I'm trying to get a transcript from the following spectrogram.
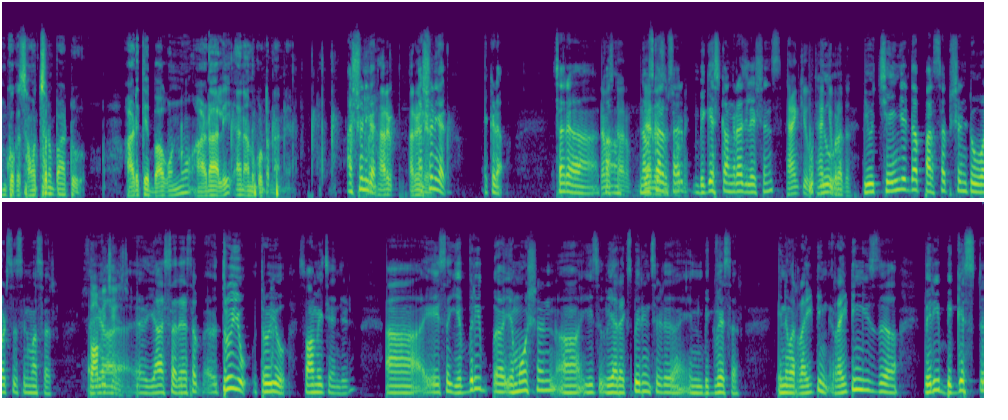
ఇంకొక సంవత్సరం పాటు ఆడితే బాగుండు ఆడాలి అని అనుకుంటున్నాను నేను. అశ్విని గారు. అశ్విని గారు. ఇక్కడ. సార్ నమస్కారం. నమస్కారం sir. Biggest congratulations thank you thank you brother you change the perception towards సినిమా sir ya sir through you through you Swami change is every emotion is we are experienced in big way sir in our writing writing is very biggest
